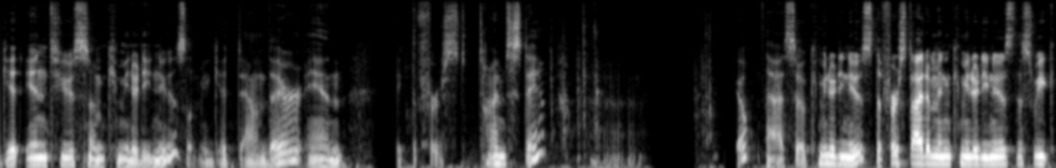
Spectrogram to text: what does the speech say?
get into some community news. Let me get down there and take the first timestamp. Uh, go. Uh, so community news. The first item in community news this week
